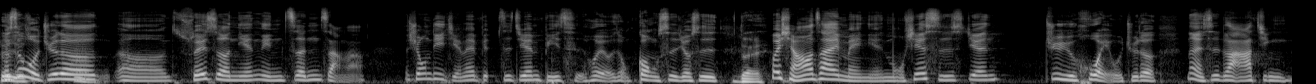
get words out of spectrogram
可是我觉得，嗯、呃，随着年龄增长啊，兄弟姐妹之间彼此会有一种共识，就是对，会想要在每年某些时间。聚会，我觉得那也是拉近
